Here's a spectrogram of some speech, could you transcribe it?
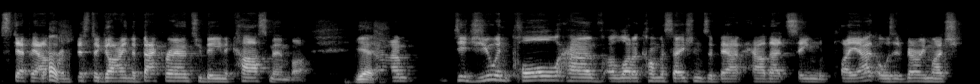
step out yes. from just a guy in the background to being a cast member. Yes. Um, did you and Paul have a lot of conversations about how that scene would play out, or was it very much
